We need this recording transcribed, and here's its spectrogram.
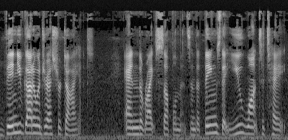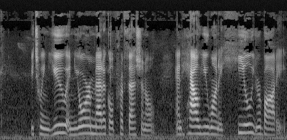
Then you've got to address your diet and the right supplements and the things that you want to take between you and your medical professional and how you want to heal your body.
